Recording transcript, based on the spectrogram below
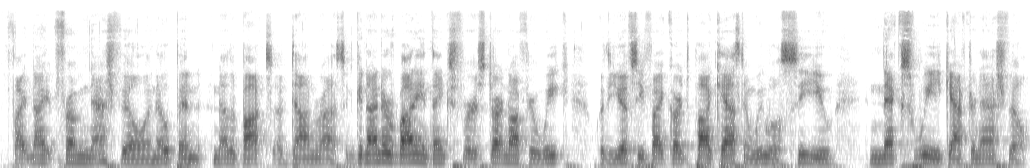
Fight Night from Nashville and open another box of Donruss. Good night, everybody, and thanks for starting off your week with the UFC Fight Cards podcast. And we will see you next week after Nashville.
